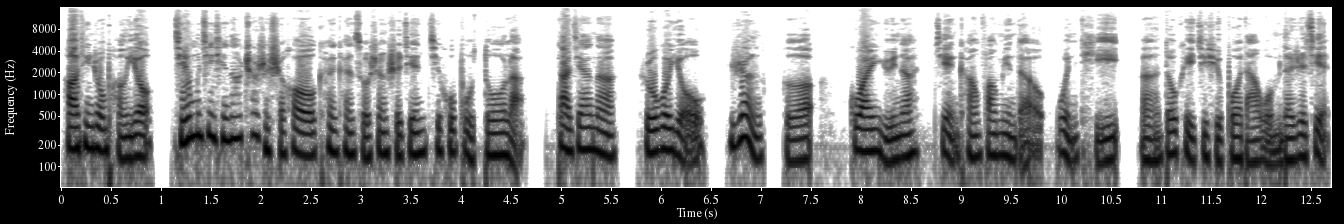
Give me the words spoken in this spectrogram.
好，听众朋友，节目进行到这儿的时候，看看所剩时间几乎不多了。大家呢，如果有任何关于呢健康方面的问题，嗯、都可以继续拨打我们的热线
